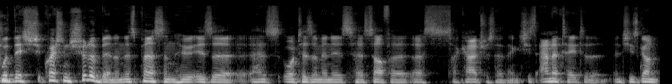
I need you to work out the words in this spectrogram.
What this question should have been, and this person who is a has autism and is herself a, a psychiatrist, I think she's annotated it, and she's gone.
